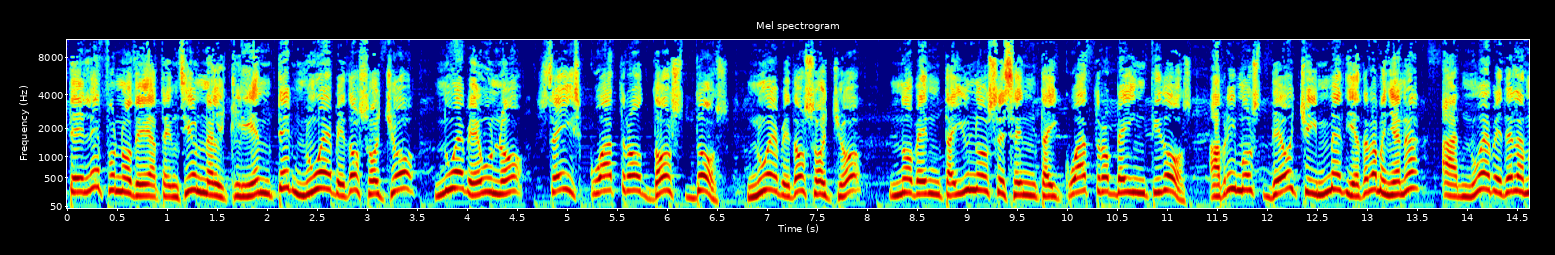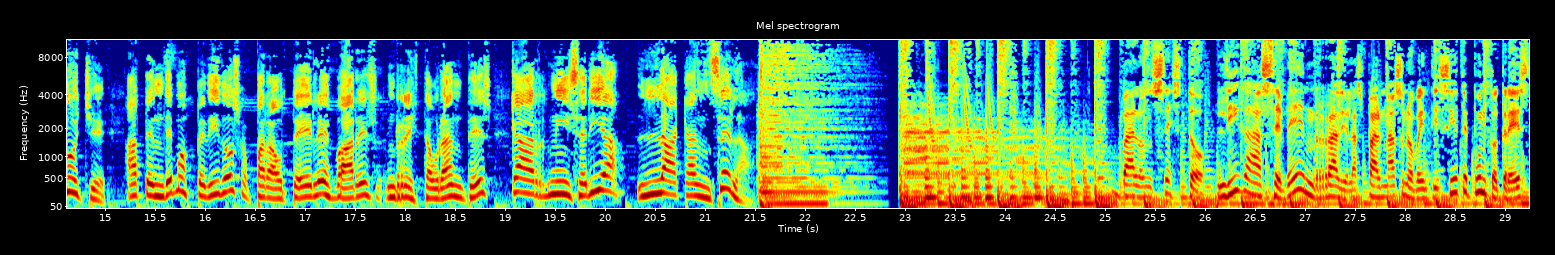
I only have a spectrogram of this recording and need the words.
Teléfono de atención al cliente 928 916422 928 91 64 22. Abrimos de ocho y media de la mañana a 9 de la noche. Atendemos pedidos para hoteles, bares, restaurantes. Carnicería La Cancela. Baloncesto, Liga ACB en Radio Las Palmas 97.3,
